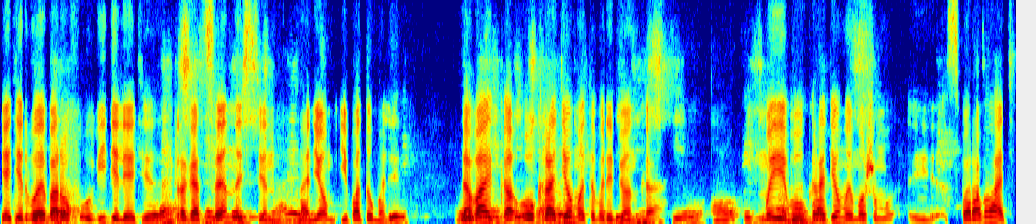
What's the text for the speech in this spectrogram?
И эти двое воров увидели эти драгоценности на нем и подумали, давай-ка украдем этого ребенка. Мы его украдем и можем и своровать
